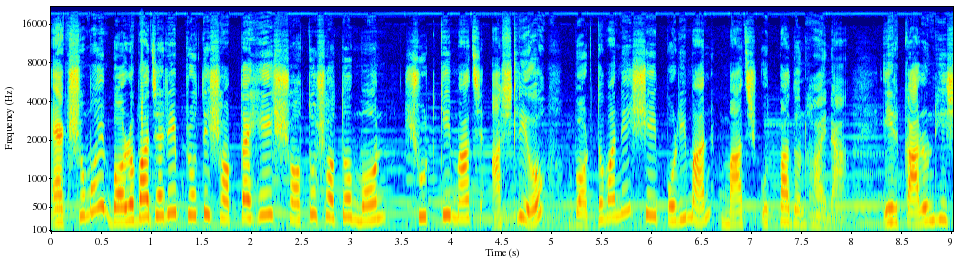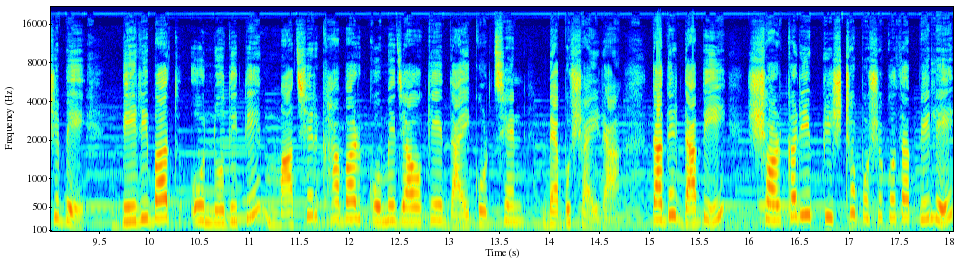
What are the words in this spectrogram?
একসময় বড়বাজারে প্রতি সপ্তাহে শত শত মন শুটকি মাছ আসলেও বর্তমানে সেই পরিমাণ মাছ উৎপাদন হয় না। এর কারণ হিসেবে বেড়িবাঁধ ও নদীতে মাছের খাবার কমে যাওয়াকে দায়ী করছেন ব্যবসায়ীরা। তাদের দাবি, সরকারি পৃষ্ঠপোষকতা পেলে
